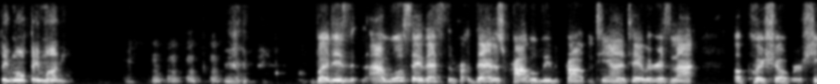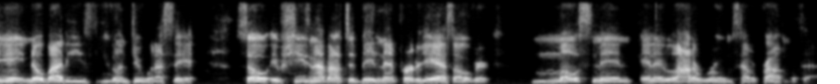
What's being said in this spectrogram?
they want their money. But is I will say that's the that is probably the problem. Teyana Taylor is not a pushover. She ain't nobody's. You gonna do what I said. So if she's not about to bend that pretty ass over, most men in a lot of rooms have a problem with that.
